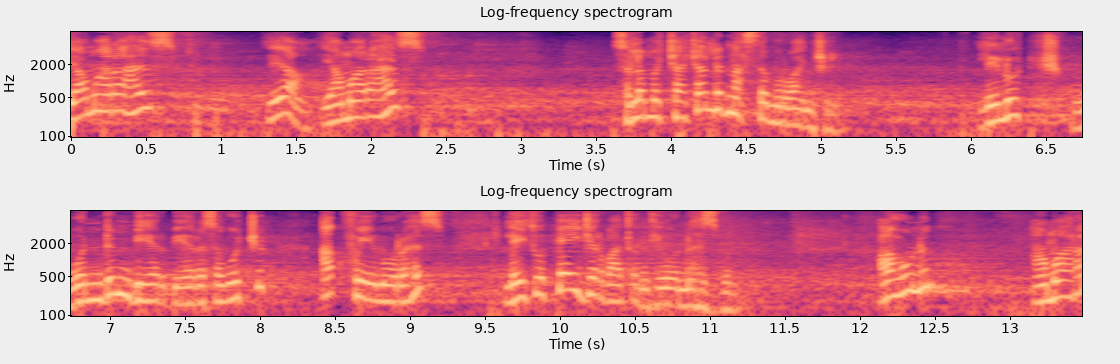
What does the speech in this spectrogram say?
የአማራ ህዝብ ያ የአማራ ህዝብ ስለ መቻቻል ልናስተምረው አንችልም። ሌሎች ወንድም ብሔር ብሔረሰቦችን አቅፎ የኖረ ህዝብ ለኢትዮጵያ የጀርባ አጥንት የሆነ ህዝብ ነው። አሁንም አማራ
